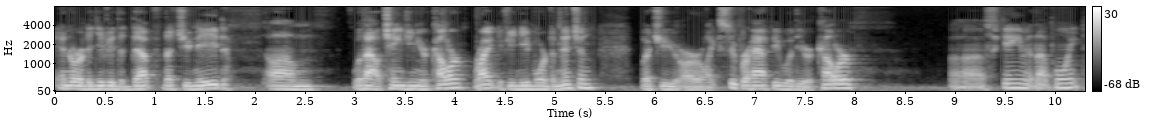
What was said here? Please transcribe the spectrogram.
in order to give you the depth that you need um, without changing your color, right? If you need more dimension but you are like super happy with your color uh, scheme at that point.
